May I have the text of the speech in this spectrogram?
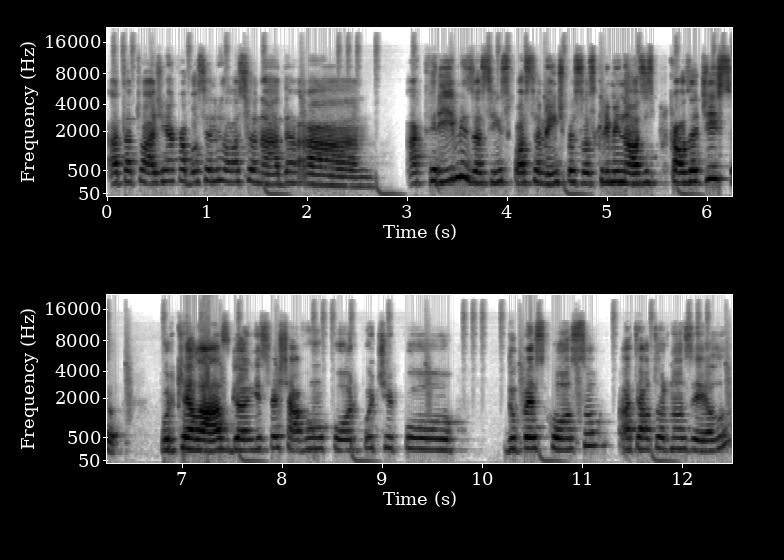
a tatuagem acabou sendo relacionada a, a crimes, assim, supostamente, pessoas criminosas por causa disso. Porque lá as gangues fechavam o corpo, tipo, do pescoço até o tornozelo.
